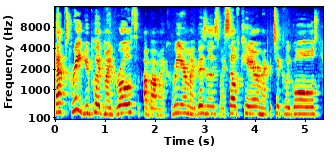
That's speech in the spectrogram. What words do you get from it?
that's great. You put my growth about my career, my business, my self care, my particular goals.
